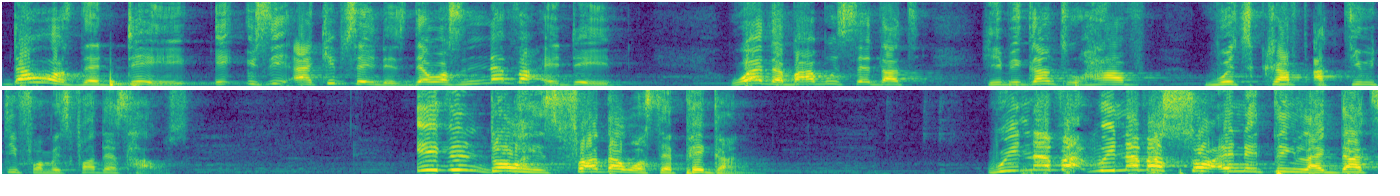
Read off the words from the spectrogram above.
that was the day. You see, I keep saying this. There was never a day where the Bible said that he began to have witchcraft activity from his father's house. Even though his father was a pagan, we never we never saw anything like that.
